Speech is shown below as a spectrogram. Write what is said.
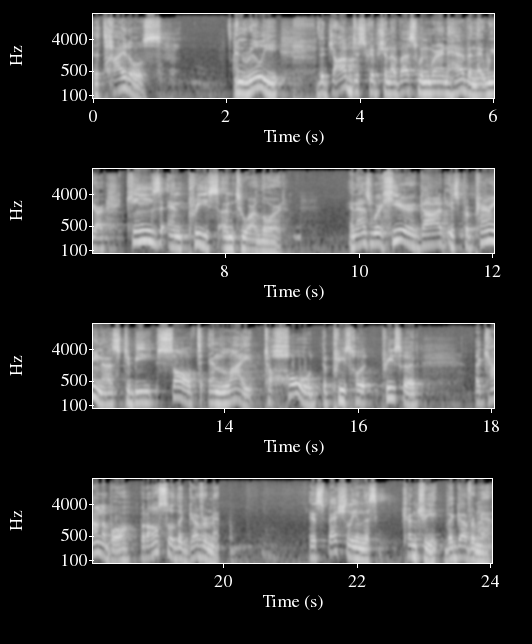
the titles and really the job description of us when we're in heaven that we are kings and priests unto our Lord. And as we're here, God is preparing us to be salt and light, to hold the priesthood, priesthood accountable, but also the government, especially in this country, the government.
